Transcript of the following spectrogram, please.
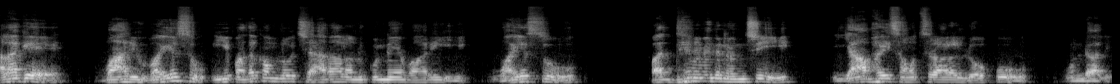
అలాగే వారి వయస్సు ఈ పథకంలో చేరాలనుకునే వారి వయస్సు పద్దెనిమిది నుంచి యాభై సంవత్సరాల లోపు ఉండాలి.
